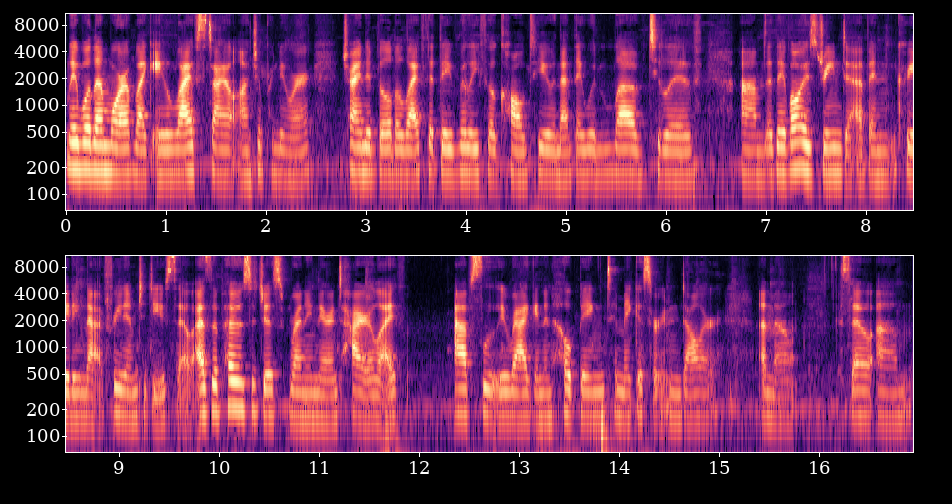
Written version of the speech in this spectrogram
label them more of like a lifestyle entrepreneur, trying to build a life that they really feel called to and that they would love to live. Um, that they've always dreamed of and creating that freedom to do so, as opposed to just running their entire life absolutely ragged and hoping to make a certain dollar amount. So um,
